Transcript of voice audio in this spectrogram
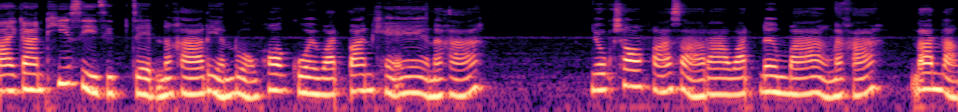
รายการที่ 47 นะคะ เหรียญหลวงพ่อกลวยวัดบ้านแคนะคะ ยกช่อฟ้าสาราวัดเดิมบางนะคะ ด้านหลัง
